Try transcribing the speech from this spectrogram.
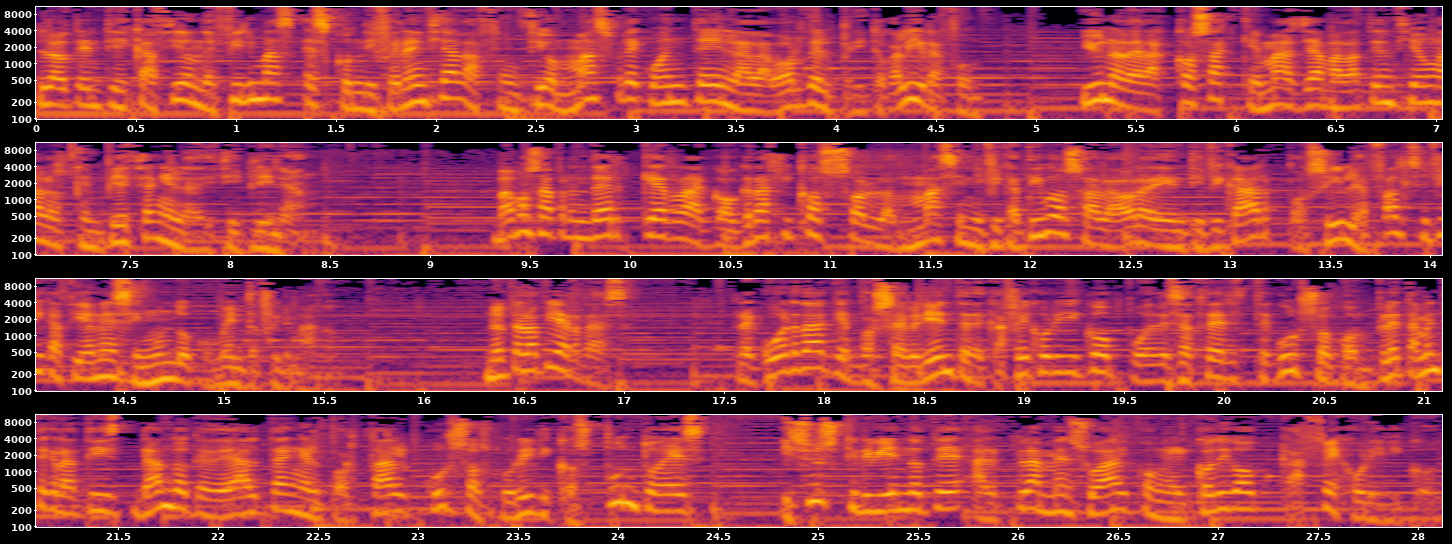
La autenticación de firmas es con diferencia la función más frecuente en la labor del perito calígrafo, y una de las cosas que más llama la atención a los que empiezan en la disciplina. Vamos a aprender qué rasgos gráficos son los más significativos a la hora de identificar posibles falsificaciones en un documento firmado. No te lo pierdas. Recuerda que por ser oyente de Café Jurídico puedes hacer este curso completamente gratis dándote de alta en el portal cursosjurídicos.es y suscribiéndote al plan mensual con el código Café Jurídico,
